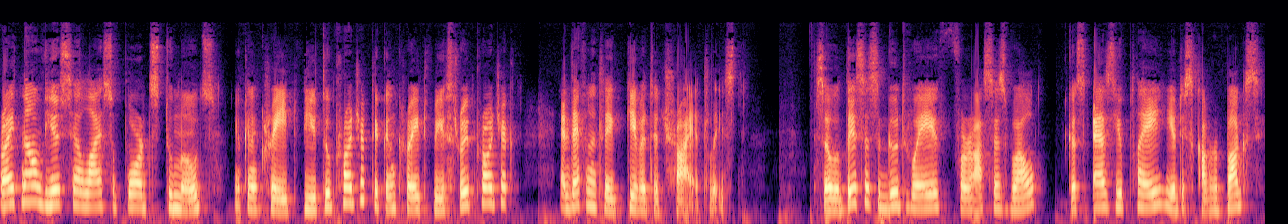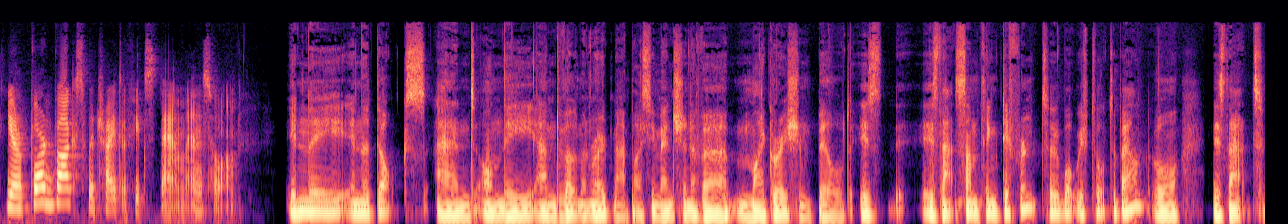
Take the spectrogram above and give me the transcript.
right now Vue CLI supports two modes. You can create Vue 2 project, you can create Vue 3 project, and definitely give it a try at least. So this is a good way for us as well, because as you play, you discover bugs, you report bugs, we try to fix them, and so on. In the in the docs and on the um, development roadmap, I see mention of a migration build. Is is that something different to what we've talked about, or is that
